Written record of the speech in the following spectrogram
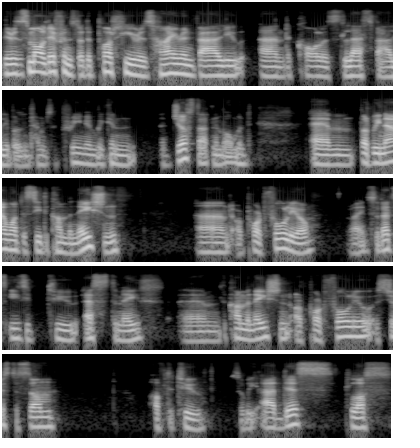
there is a small difference that the put here is higher in value and the call is less valuable in terms of premium. We can adjust that in a moment. Um, but we now want to see the combination and our portfolio, right? So that's easy to estimate. Um, the combination or portfolio is just the sum of the two. So we add this plus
